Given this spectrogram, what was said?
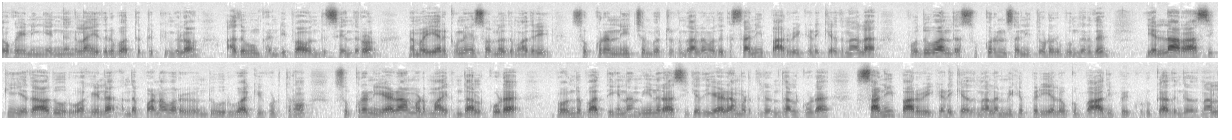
தொகை நீங்கள் எங்கெங்கெல்லாம் எதிர்பார்த்துட்ருக்கீங்களோ அதுவும் கண்டிப்பாக வந்து சேர்ந்துடும் நம்ம ஏற்கனவே சொன்னது மாதிரி சுக்கரன் நீச்சம் பெற்றிருந்தாலும் அதுக்கு சனி பார்வை கிடைக்கிறதுனால பொதுவாக அந்த சுக்கரன் சனி தொடர்புங்கிறது எல்லா ராசிக்கும் ஏதாவது ஒரு வகையில் அந்த பண வரவை வந்து உருவாக்கி கொடுத்துரும். சுக்கரன் ஏழாம் இடமா இருந்தால் கூட இப்போ வந்து பார்த்திங்கன்னா மீன ராசிக்கு அது ஏழாம் இடத்துல இருந்தால் கூட சனி பார்வை கிடைக்கிறதுனால மிகப்பெரிய அளவுக்கு பாதிப்பை கொடுக்காதுங்கிறதுனால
